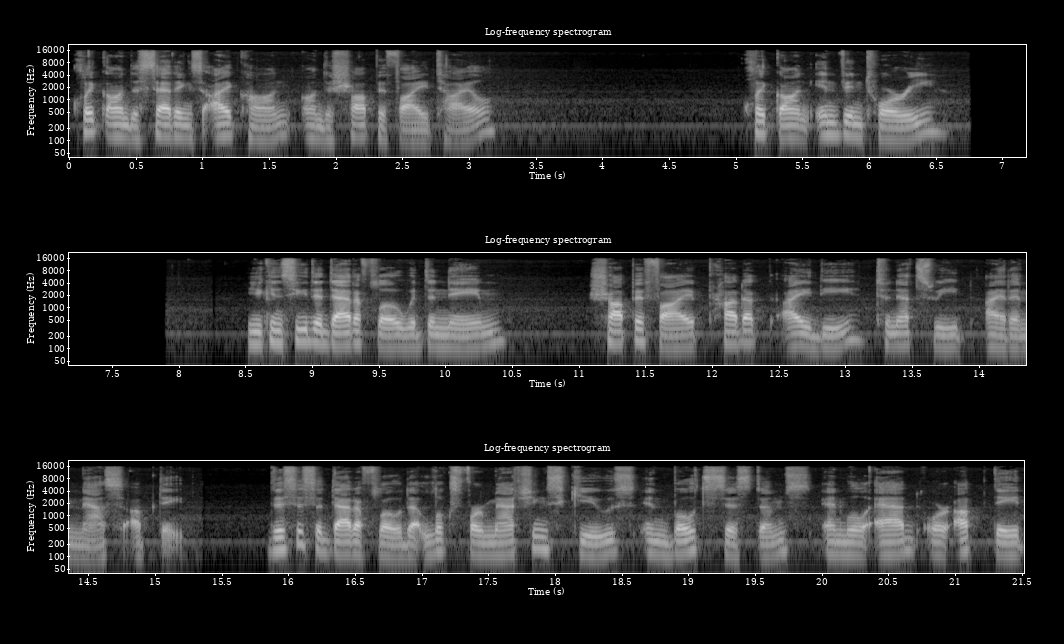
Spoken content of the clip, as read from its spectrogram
Click on the Settings icon on the Shopify tile. Click on Inventory. You can see the data flow with the name Shopify Product ID to NetSuite Item Mass Update. This is a data flow that looks for matching SKUs in both systems and will add or update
